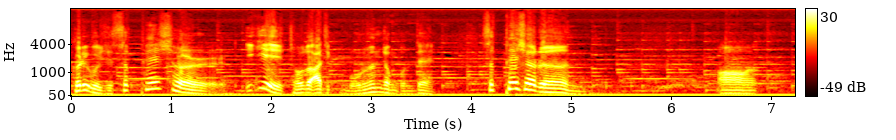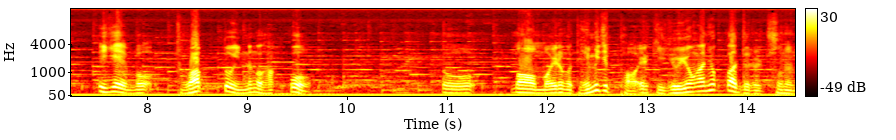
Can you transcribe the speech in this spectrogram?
그리고 이제 스페셜 이게 저도 아직 모르는 정보인데 스페셜은 어 이게 뭐 조합도 있는 것 같고 또뭐뭐 이런 거 데미지 퍼 이렇게 유용한 효과들을 주는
